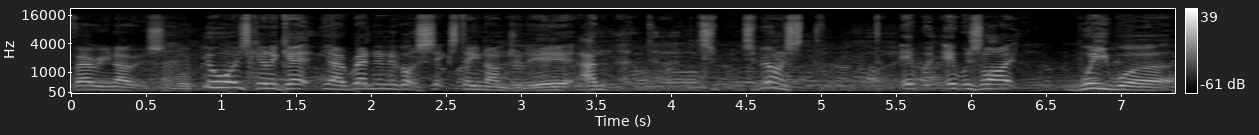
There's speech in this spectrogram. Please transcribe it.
very noticeable. You're always going to get, you know, Reading have got 1,600 here, and uh, to, to be honest, it, w- it was like we were,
